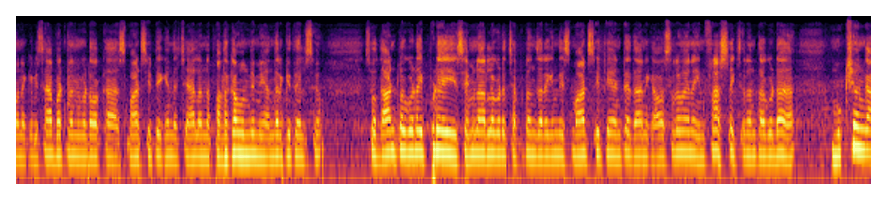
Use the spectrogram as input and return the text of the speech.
మనకి విశాఖపట్నం కూడా ఒక స్మార్ట్ సిటీ కింద చేయాలన్న పథకం ఉంది మీ అందరికీ తెలుసు. సో దాంట్లో కూడా ఇప్పుడే ఈ సెమినార్లో కూడా చెప్పడం జరిగింది. స్మార్ట్ సిటీ అంటే దానికి అవసరమైన ఇన్ఫ్రాస్ట్రక్చర్ అంతా కూడా ముఖ్యంగా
